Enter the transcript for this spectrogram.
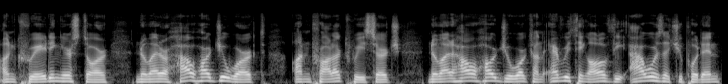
on creating your store, no matter how hard you worked on product research, no matter how hard you worked on everything, all of the hours that you put in,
